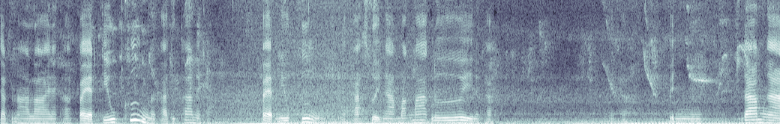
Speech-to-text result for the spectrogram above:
จากนารายนะคะแปดนิ้วครึ่งนะคะ ทุกท่านเลยค่ะแปดนิ้วครึ่งนะคะ สวยงามมาก ๆ เลยนะคะนะคะ เป็นด้ามงา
